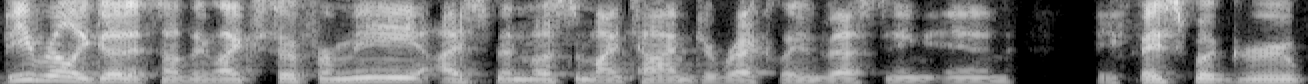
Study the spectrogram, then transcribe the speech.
be really good at something. Like, so for me, I spend most of my time directly investing in a Facebook group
